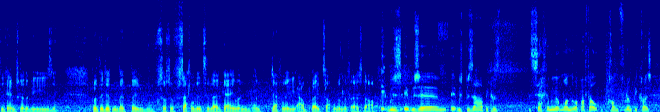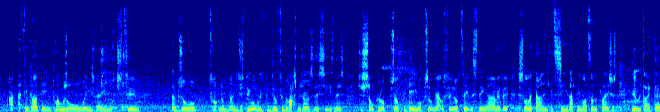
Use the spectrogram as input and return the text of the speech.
the game's going to be easy but they didn't. They, they sort of settled into their game and, and definitely outplayed Tottenham in the first half. It was it was um, it was bizarre because the second we went one up, I felt confident because I, I think our game plan was always very much to absorb Tottenham and just do what we've been doing for the vast majority of this season is just soak it up, soak the game up, soak the atmosphere up, take the sting out of it, slow it down. And you could see that the amount of the players just do it like they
